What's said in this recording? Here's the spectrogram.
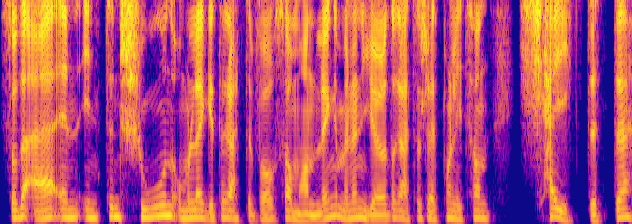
Så det er en intensjon om å legge til rette for samhandling, men en gjør det rett og slett på en litt sånn keitete,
